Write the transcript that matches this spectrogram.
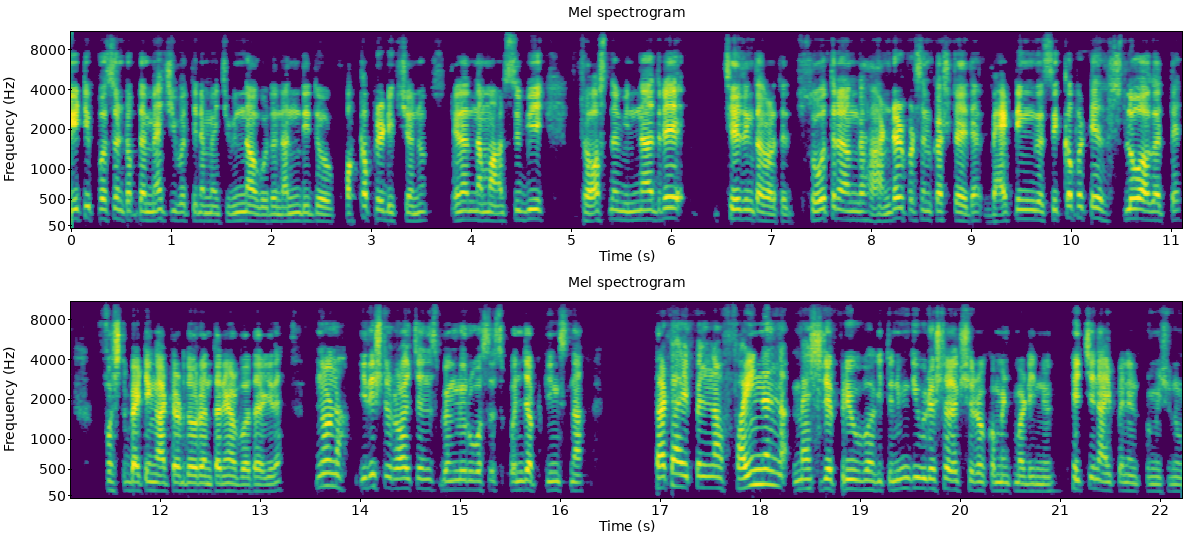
eighty percent of the match ಇವತ್ತಿನ ಮ್ಯಾಚ್ ವಿನ್ ಆಗೋದು ನಂದಿದು ಪಕ್ಕ ಪ್ರಿಡಿಕ್ಷನ್ ಏನಂದ್ರೆ ನಮ್ಮ ಆರ್ ಸಿ ಬಿ ಟಾಸ್ನ ವಿನ್ ಆದ್ರೆ ಚೇಸಿಂಗ್ ತಗೊಳ್ತದೆ. ಸೋತ್ರ ಹಂಗ ಹಂಡ್ರೆಡ್ ಪರ್ಸೆಂಟ್ ಕಷ್ಟ ಇದೆ. ಬ್ಯಾಟಿಂಗ್ ಸಿಕ್ಕಾಪಟ್ಟೆ ಸ್ಲೋ ಆಗುತ್ತೆ. ಫಸ್ಟ್ ಬ್ಯಾಟಿಂಗ್ ಆಟ ಆಡಿದವ್ರು ಅಂತಾನೆ ಹೇಳ್ಬೋದಾಗಿದೆ. ನೋಡೋಣ, ಇದಿಷ್ಟು Royal Challengers Bengaluru versus Punjab ಕಿಂಗ್ಸ್ನ ಟಾಟಾ ಐ ಪಿ ನ ಫೈನಲ್ನ ಮ್ಯಾಚ್ ಡೇ ಪ್ರಿವ್ಯೂ ಆಗಿತ್ತು. ನಿಮ್ಗೆ ವಿಡಿಯೋ ಇಷ್ಟ ಲಕ್ಷ ಕಮೆಂಟ್ ಮಾಡಿ. ನೀವು ಹೆಚ್ಚಿನ I P L information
